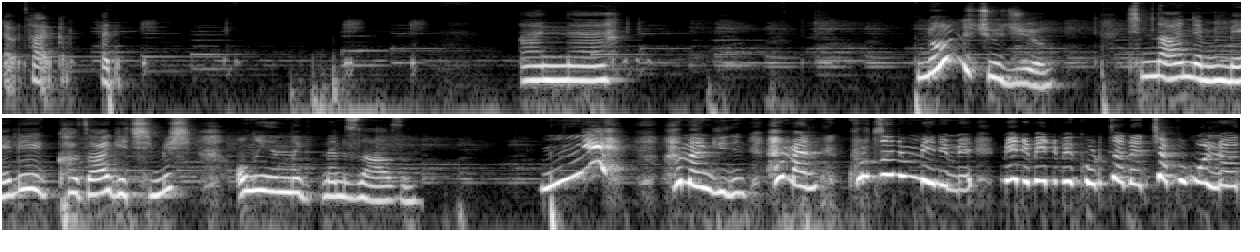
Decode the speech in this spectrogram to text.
Evet harika. Hadi. Anne. Ne oldu çocuğum? Şimdi annem Mary kaza geçirmiş. Onun yanına gitmemiz lazım. Ne? Hemen gidin. Hemen kurtarın beni mi? Beni beni mi kurtarın? Çabuk olun.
